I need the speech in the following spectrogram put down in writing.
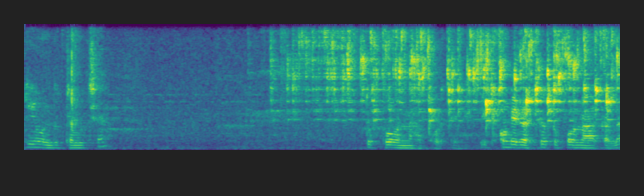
ಹಾಗೆ ಒಂದು ಚಮಚ ತುಪ್ಪವನ್ನು ಹಾಕ್ಕೊಡ್ತೀನಿ. ಇಟ್ಕೊಂಡಿರೋಷ್ಟು ತುಪ್ಪವನ್ನು ಹಾಕಲ್ಲ.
